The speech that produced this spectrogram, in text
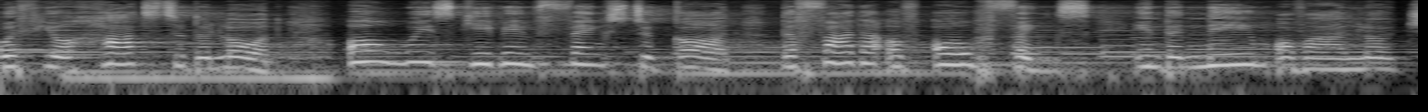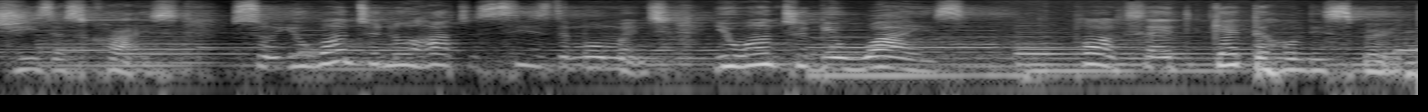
with your heart to the Lord, always giving thanks to God, the Father of all things, in the name of our Lord Jesus Christ. So you want to know how to seize the moment, you want to be wise. Paul said, Get the Holy Spirit.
